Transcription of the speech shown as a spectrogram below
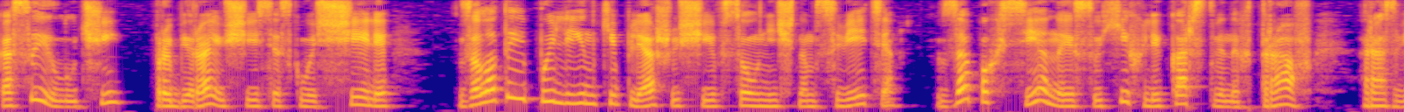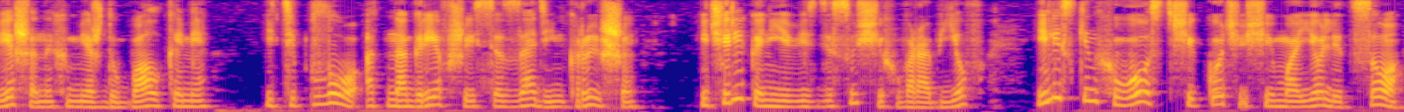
косые лучи, пробирающиеся сквозь щели, золотые пылинки, пляшущие в солнечном свете, запах сена и сухих лекарственных трав, развешанных между балками, и тепло от нагревшейся за день крыши, и чириканье вездесущих воробьев, и лискин хвост, щекочущий мое лицо,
